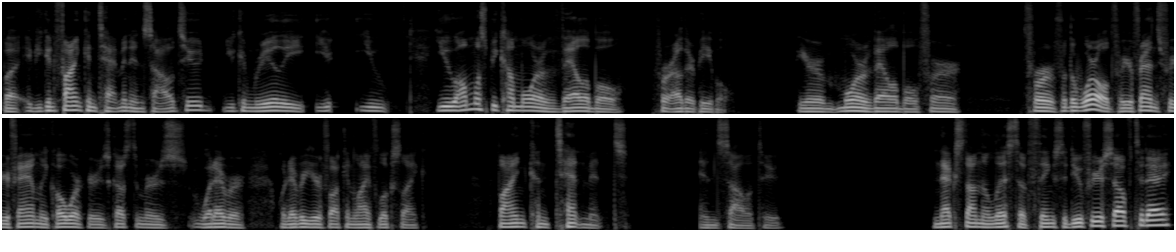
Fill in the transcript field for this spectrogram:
But if you can find contentment in solitude, you can really you you you almost become more available for other people. You're more available for for for the world, for your friends, for your family, coworkers, customers, whatever, whatever your fucking life looks like. Find contentment in solitude. Next on the list of things to do for yourself today,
